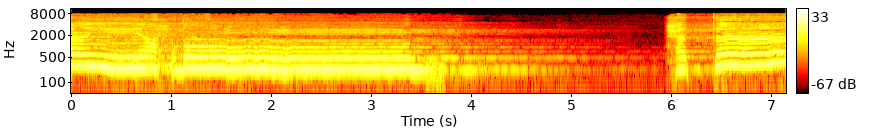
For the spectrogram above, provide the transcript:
أن يحضرون. حتى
